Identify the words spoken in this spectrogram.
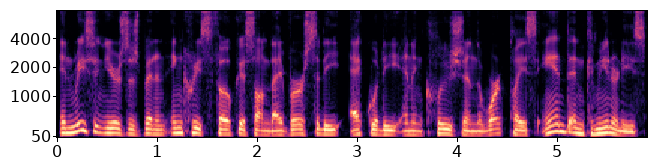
In recent years, there's been an increased focus on diversity, equity, and inclusion in the workplace and in communities.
